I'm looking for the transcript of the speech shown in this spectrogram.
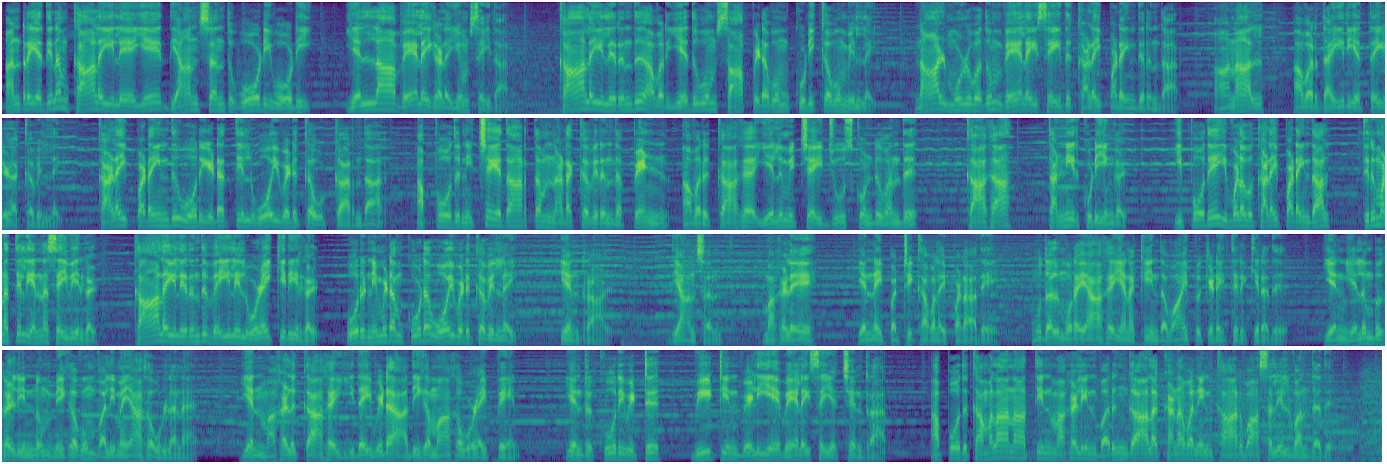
அன்றைய தினம் காலையிலேயே தியான்சந்த் ஓடி ஓடி எல்லா வேலைகளையும் செய்தார். காலையிலிருந்து அவர் எதுவும் சாப்பிடவும் குடிக்கவும் இல்லை. நாள் முழுவதும் வேலை செய்து களைப்படைந்திருந்தார். ஆனால் அவர் தைரியத்தை இழக்கவில்லை. களைப்படைந்து ஒரு இடத்தில் ஓய்வெடுக்க உட்கார்ந்தார். அப்போது நிச்சயதார்த்தம் நடக்கவிருந்த பெண் அவருக்காக எலுமிச்சை ஜூஸ் கொண்டு வந்து காகா தண்ணீர் குடியுங்கள். இப்போதே இவ்வளவு களைப்படைந்தால் திருமணத்தில் என்ன செய்வீர்கள்? காலையிலிருந்து வெயிலில் உழைக்கிறீர்கள். ஒரு நிமிடம் கூட ஓய்வெடுக்கவில்லை என்றாள். தியான்சந்த் மகளே என்னை பற்றி கவலைப்படாதே. முதல் முறையாக எனக்கு இந்த வாய்ப்பு கிடைத்திருக்கிறது. என் எலும்புகள் இன்னும் மிகவும் வலிமையாக உள்ளன. என் மகளுக்காக இதைவிட அதிகமாக உழைப்பேன் என்று கூறிவிட்டு வீட்டின் வெளியே வேலை செய்யச் சென்றார். அப்போது கமலாநாத்தின் மகளின் வருங்கால கணவனின் கார் வாசலில் வந்தது.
